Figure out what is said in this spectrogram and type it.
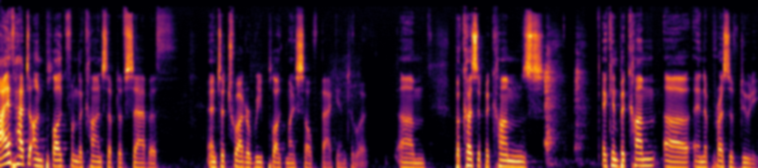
I've had to unplug from the concept of Sabbath and to try to replug myself back into it um, because it becomes it can become uh, an oppressive duty.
